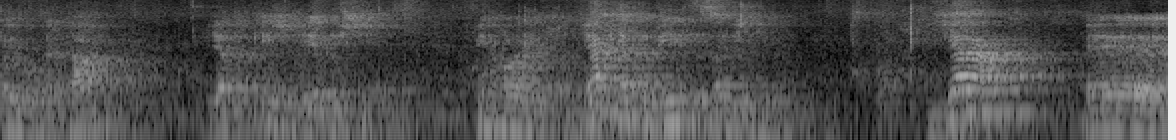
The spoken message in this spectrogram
Той говорить, так, я такий же віруючий. Він говорить, як я тобі завідую? Я е,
